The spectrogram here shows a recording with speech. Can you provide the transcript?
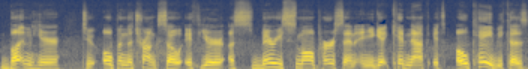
button here to open the trunk. So if you're a very small person and you get kidnapped, it's okay because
